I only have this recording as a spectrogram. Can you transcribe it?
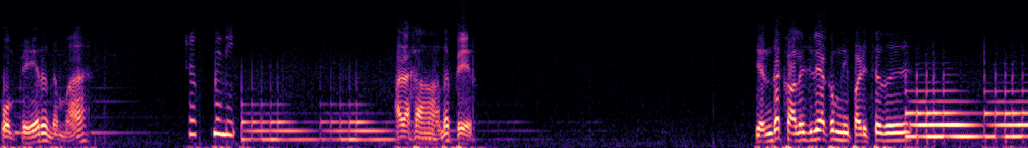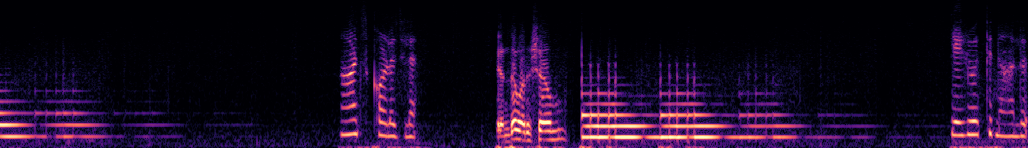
உன் பேர் என்னம்மா? ருக்மிணி. அழகான பேர். எந்த காலேஜ்லயாக்கும் நீ படிச்சது? ஆர்ட்ஸ் காலேஜ்ல எந்த வருஷம்? எழுபத்தி நாலு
